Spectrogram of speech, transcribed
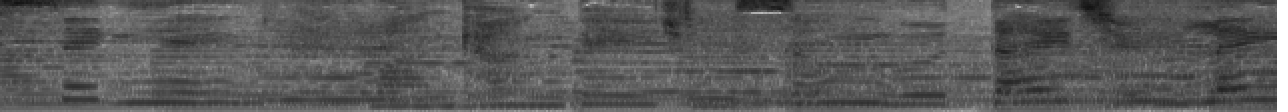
适应，顽强地从生活底存领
